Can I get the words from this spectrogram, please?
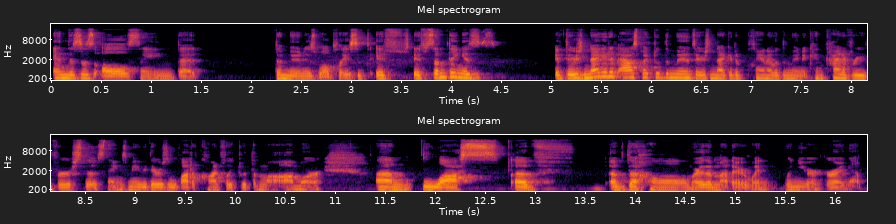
and this is all saying that the moon is well placed. If if something is if there's negative aspect of the moon, if there's negative planet with the moon, it can kind of reverse those things. Maybe there's a lot of conflict with the mom or um, loss of of the home or the mother when when you were growing up.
